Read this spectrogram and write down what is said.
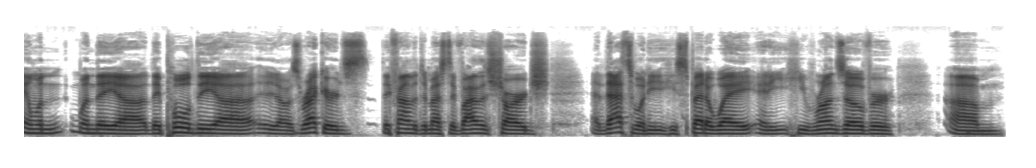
And when when they uh, they pulled the uh, you know his records, they found the domestic violence charge, and that's when he he sped away and he he runs over um,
